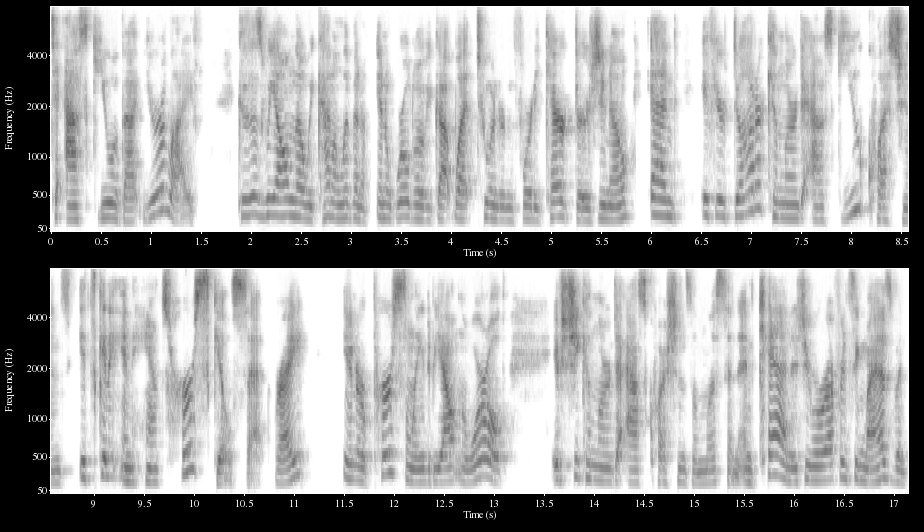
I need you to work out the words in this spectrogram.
to ask you about your life. Because as we all know, we kind of live in a, in a world where we've got what, 240 characters, you know? And if your daughter can learn to ask you questions, it's going to enhance her skill set, right? Interpersonally, to be out in the world if she can learn to ask questions and listen. And Ken, as you were referencing my husband,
